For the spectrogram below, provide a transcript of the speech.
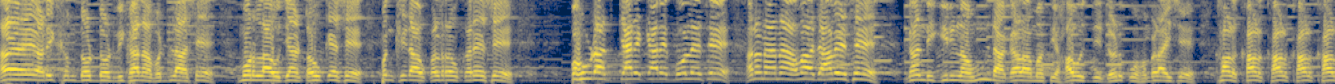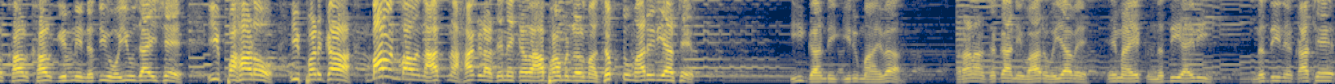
હે, અડીખમ દોઢ દોઢ વીઘાના વડલા છે, મોરલાઓ જ્યાં ટવકે છે, પંખીડાઓ કલરવ કરે છે, પહુડા ક્યારેક ક્યારેક બોલે છે અરણાના અવાજ આવે છે. ગાંડી ગીરના ઊંડા ગાળામાંથી હાવજની ડણકું સંભળાય છે. ખાળ ખાળ ખાળ ખાળ ખાળ ખાળ ખાળ ગીરની નદીઓ વયું જાય છે. ઈ પહાડો, ઈ પડકા બાવન બાવન હાથના હાગડા જેને કહેવાય આભા મંડળમાં ઝપટું મારી રહ્યા છે. ઈ ગાંડી ગીરમાં આવ્યા. રાણા જગાની વાર વહી આવે એમાં એક નદી આવી. નદીને કાંઠે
